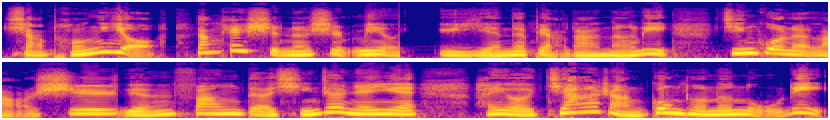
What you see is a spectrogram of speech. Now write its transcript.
小朋友，刚开始呢是没有语言的表达能力，经过了。老师、园方的行政人员还有家长共同的努力，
